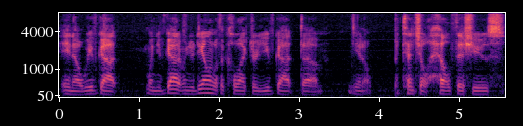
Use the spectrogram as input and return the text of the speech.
you know, we've got when you've got when you're dealing with a collector, you've got um, you know potential health issues.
